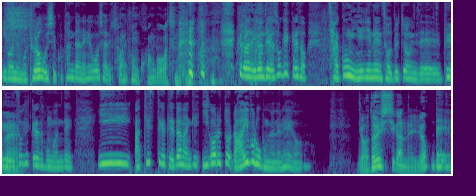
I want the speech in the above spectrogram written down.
이거는 뭐 들어보시고 판단을 해보셔야 될 것 같아요. 상품 광고 같은데. 그런 이건 제가 소개글에서 자궁 이 얘기는 저도 좀 이제 그 네. 소개글에서 본 건데 이 아티스트가 대단한 게 이거를 또 라이브로 공연을 해요. 8시간을요? 네.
